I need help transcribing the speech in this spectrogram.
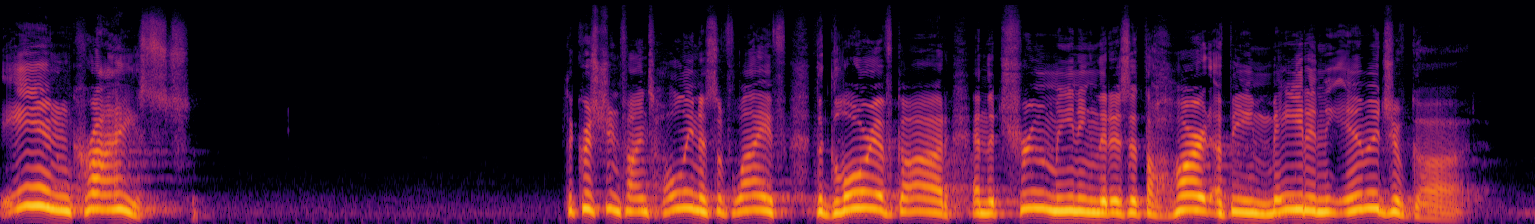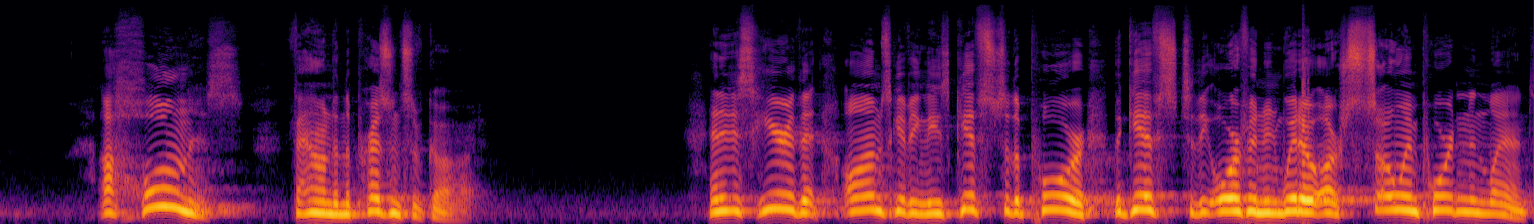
in Christ. The Christian finds holiness of life, the glory of God, and the true meaning that is at the heart of being made in the image of God. A wholeness found in the presence of God. And it is here that almsgiving, these gifts to the poor, the gifts to the orphan and widow, are so important in Lent.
